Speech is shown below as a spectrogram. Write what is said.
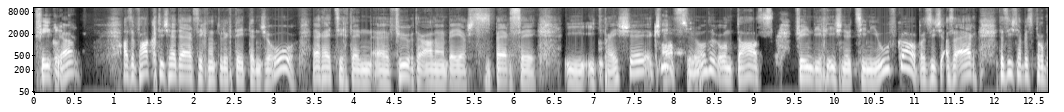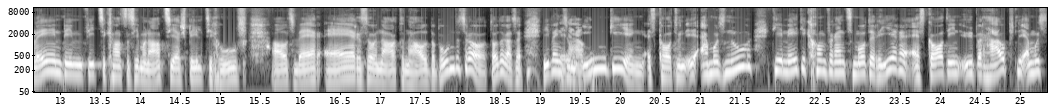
Viel Glück. Ja. Also faktisch hat er sich natürlich dort dann schon, er hat sich dann äh, für den Alain Berset in, in die Presse geschnitten, oder? Und das, finde ich, ist nicht seine Aufgabe. Es ist, also er, das ist eben das Problem beim Vizekanzler Simonazzi, er spielt sich auf, als wäre er so eine Art ein halber Bundesrat, oder? Also, wie wenn es genau. um ihn ging. Es geht um, er muss nur die Medienkonferenz moderieren, es geht ihn überhaupt nicht, er muss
